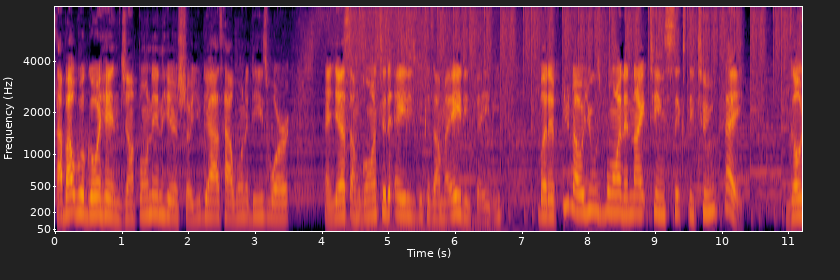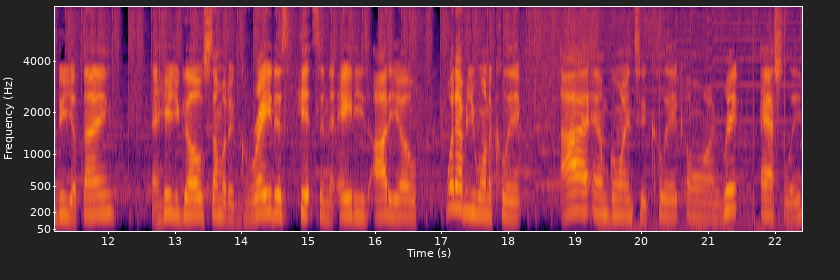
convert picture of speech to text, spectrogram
How about we'll go ahead and jump on in here and show you guys how one of these work. And yes, I'm going to the 80s because I'm an 80s baby. But if you know you was born in 1962, hey, go do your thing. And here you go, some of the greatest hits in the 80s audio, whatever you want to click. I am going to click on Rick Astley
